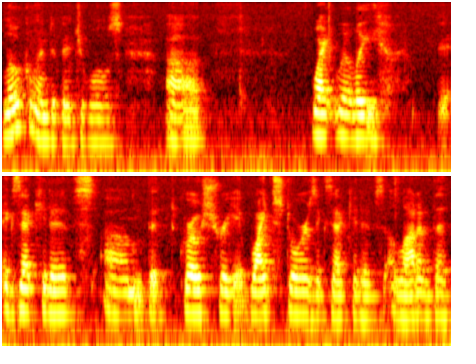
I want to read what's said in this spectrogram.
local individuals, uh, White Lily executives, um, the grocery, White Stores executives, a lot of the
